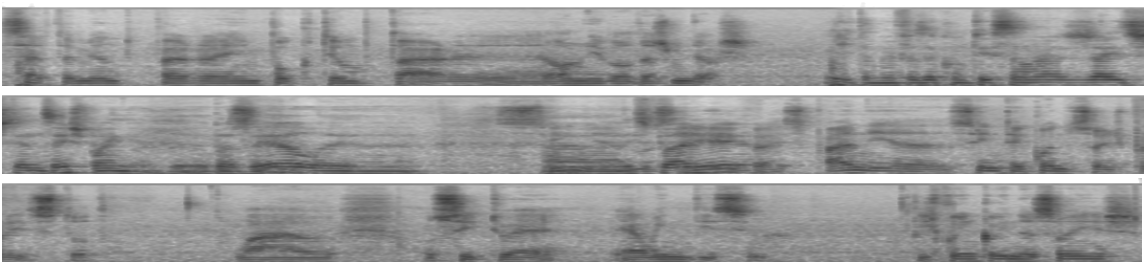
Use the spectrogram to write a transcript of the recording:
certamente para em pouco tempo estar eh, ao nível das melhores. E também fazer competição às já existentes em Espanha, de Basel, eh, Sim, Ah, a Espanha. Espanha. a Espanha, sim, tem condições para isso tudo. Lá o, o sítio é, é lindíssimo. E com inclinações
